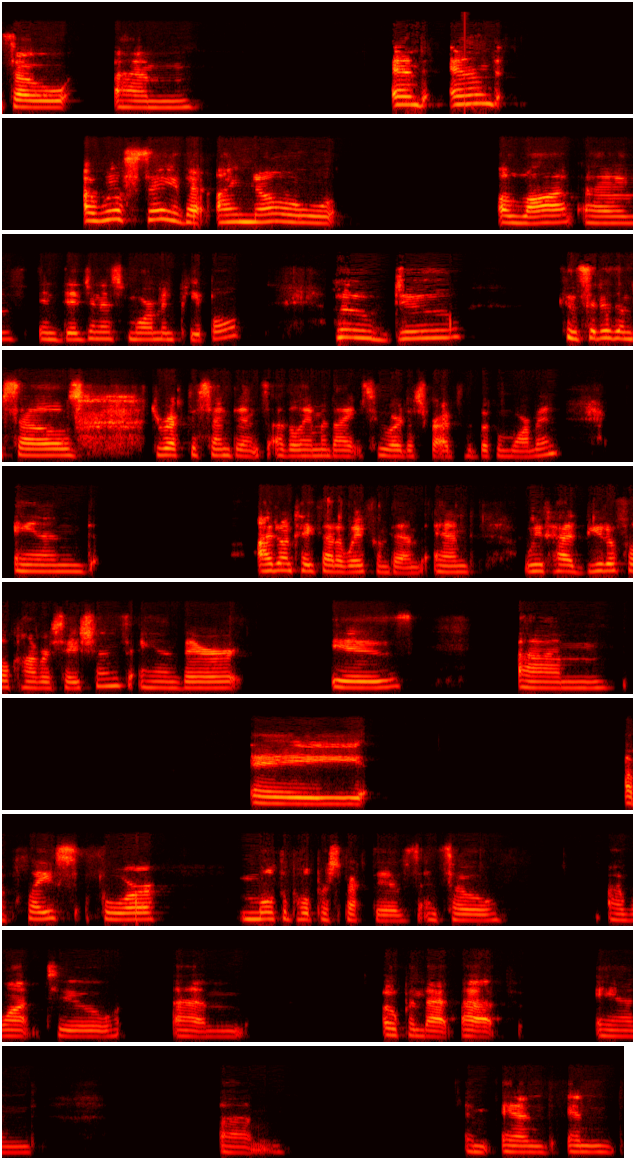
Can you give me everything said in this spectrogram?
So um and and i will say that i know a lot of indigenous mormon people who do consider themselves direct descendants of the Lamanites who are described in the Book of Mormon. And I don't take that away from them. And we've had beautiful conversations, and there is um, a a place for multiple perspectives. And so I want to um, open that up and um, and and and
